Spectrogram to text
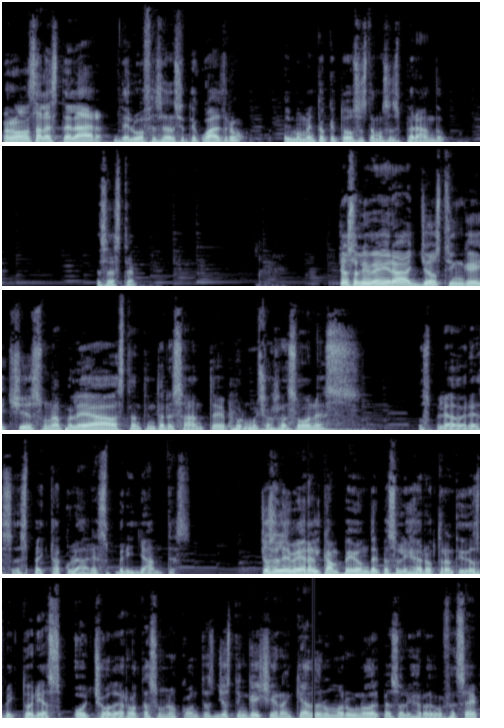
bueno, vamos a la estelar del UFC 274. El momento que todos estamos esperando. Es este. José Oliveira, Justin Gaethje es una pelea bastante interesante por muchas razones. Dos peleadores espectaculares, brillantes. José Oliveira, el campeón del peso ligero, 32 victorias, 8 derrotas, 1 contas. Justin Gaethje, rankeado número 1 del peso ligero de UFC,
